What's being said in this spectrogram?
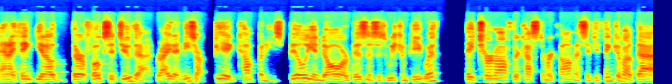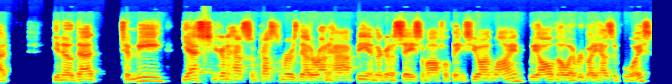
And I think, you know, there are folks that do that, right? And these are big companies, billion dollar businesses we compete with. They turn off their customer comments. If you think about that, you know, that to me, yes, you're going to have some customers that are unhappy and they're going to say some awful things to you online. We all know everybody has a voice,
